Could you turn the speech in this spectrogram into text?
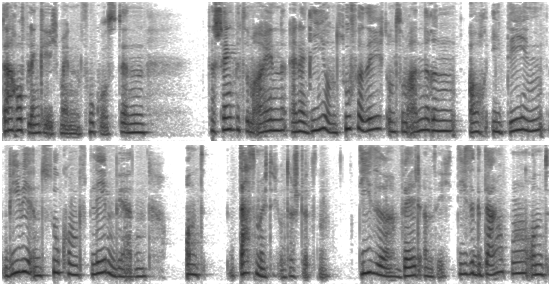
darauf lenke ich meinen Fokus, denn das schenkt mir zum einen Energie und Zuversicht und zum anderen auch Ideen, wie wir in Zukunft leben werden. Und das möchte ich unterstützen. Diese Weltansicht, diese Gedanken und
